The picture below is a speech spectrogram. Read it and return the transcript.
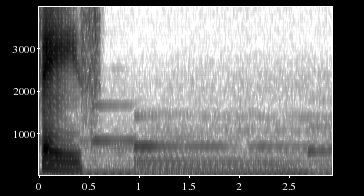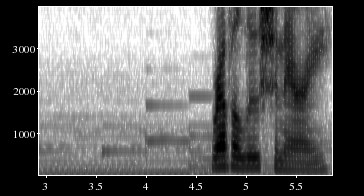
Phase. Revolutionary.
